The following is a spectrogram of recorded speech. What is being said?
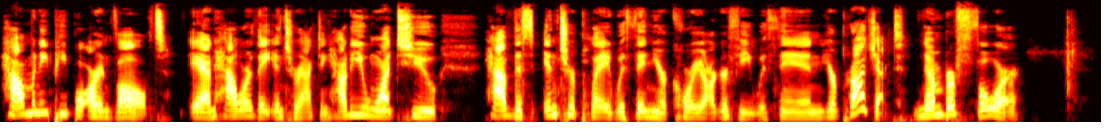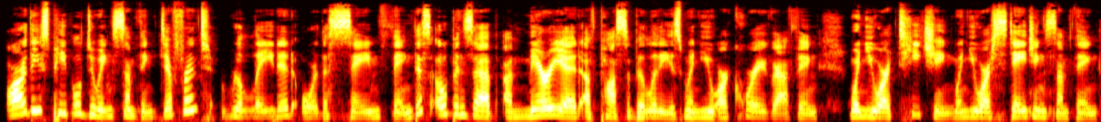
how many people are involved and how are they interacting? How do you want to have this interplay within your choreography, within your project. Number four, are these people doing something different, related, or the same thing? This opens up a myriad of possibilities when you are choreographing, when you are teaching, when you are staging something,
